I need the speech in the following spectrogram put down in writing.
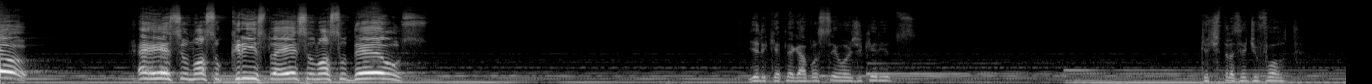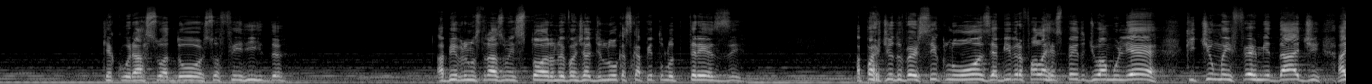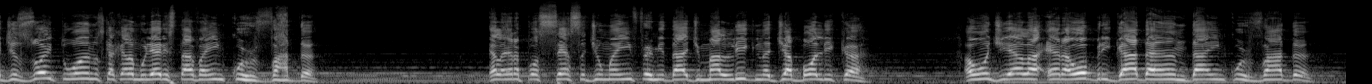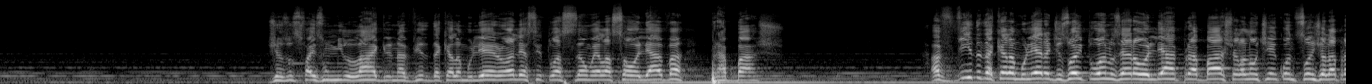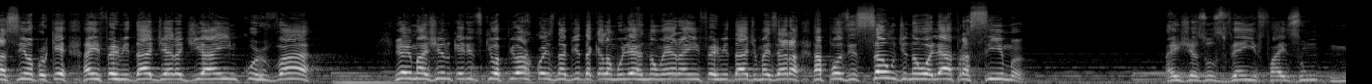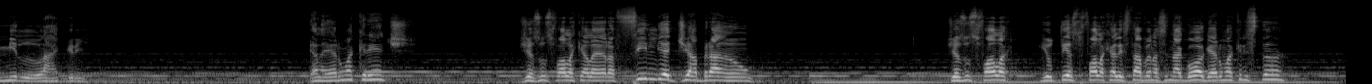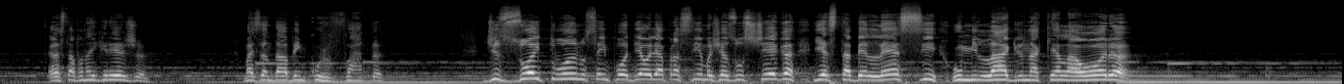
É esse o nosso Cristo, é esse o nosso Deus. E Ele quer pegar você hoje, queridos. Quer te trazer de volta. Quer curar sua dor, sua ferida. A Bíblia nos traz uma história no Evangelho de Lucas, capítulo 13. A partir do versículo 11, a Bíblia fala a respeito de uma mulher que tinha uma enfermidade há 18 anos que aquela mulher estava encurvada ela era possessa de uma enfermidade maligna, diabólica, aonde ela era obrigada a andar encurvada. Jesus faz um milagre na vida daquela mulher, olha a situação, ela só olhava para baixo. A vida daquela mulher a 18 anos era olhar para baixo, ela não tinha condições de olhar para cima, porque a enfermidade era de a encurvar. E eu imagino, queridos, que a pior coisa na vida daquela mulher não era a enfermidade, mas era a posição de não olhar para cima. Aí Jesus vem e faz um milagre. Ela era uma crente. Jesus fala que ela era filha de Abraão. Jesus fala, e o texto fala que ela estava na sinagoga, era uma cristã. Ela estava na igreja, mas andava encurvada 18 anos sem poder olhar para cima, Jesus chega e estabelece o um milagre naquela hora.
